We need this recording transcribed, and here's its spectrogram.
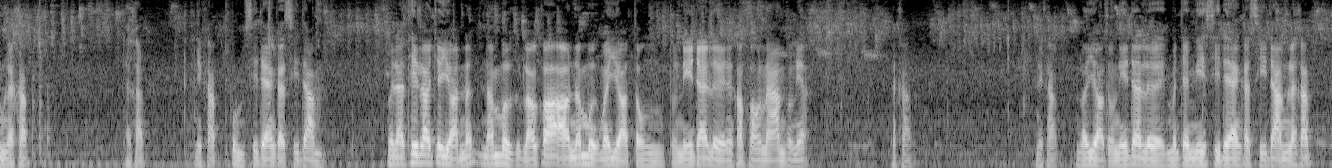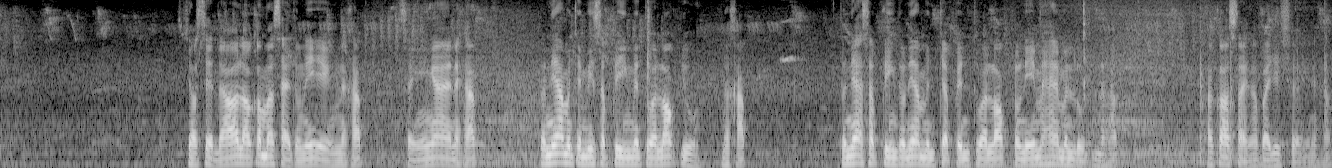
ำนะครับนะครับนี่ครับปุ่มสีแดงกับสีดำเวลาที่เราจะหยอดน้ำหมึก เราก็เอาน้ำหมึกมาหยอดตรงตรงนี้ได้เลยนะครับ ฟองน้ำตรงเนี้ยนะครับ นี่ครับเราหยอดตรงนี้ได้เลย มันจะมีสีแดงกับสีดำนะครับหยอดเสร็จแล้วเราก็มาใส่ตรงนี้เองนะครับ ใส่ง่าย ๆนะครับ ตัวนี้มันจะมีสปริงเป็นตัวล็อกอยู่นะครับ ตัวนี้สปริงตัวนี้มันจะเป็นตัวล็อกตรงนี้ไม่ให้มันหลุดนะครับ แล้วก็ใส่เข้าไปเฉยๆนะครับ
